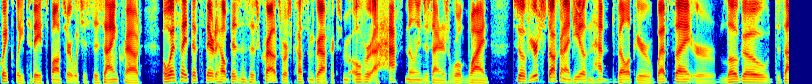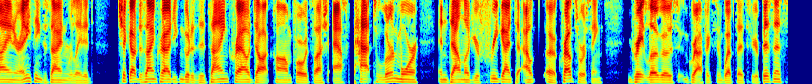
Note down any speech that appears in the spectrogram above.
quickly today's sponsor, which is Design Crowd, a website that's there to help businesses crowdsource custom graphics from over a half million designers worldwide. So if you're stuck on ideas on how to develop your website or logo design or anything design related, check out Design Crowd. You can go to designcrowd.com forward slash ask Pat to learn more and download your free guide to out, uh, crowdsourcing great logos, graphics, and websites for your business.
